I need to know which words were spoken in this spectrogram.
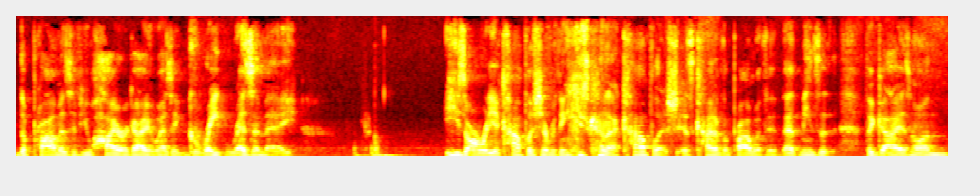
the problem is if you hire a guy who has a great resume, he's already accomplished everything he's going to accomplish. Is kind of the problem with it. That means that the guy is on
